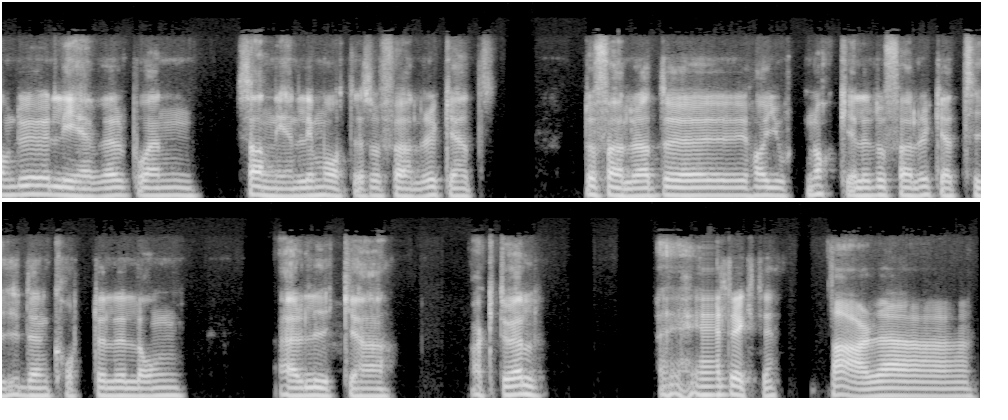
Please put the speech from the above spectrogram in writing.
om du lever på en sanenlig måte så føler du ikke at Da føler du at du har gjort nok, eller da føler du ikke at tiden kort eller lang, er like aktuell. Helt riktig. Da er det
